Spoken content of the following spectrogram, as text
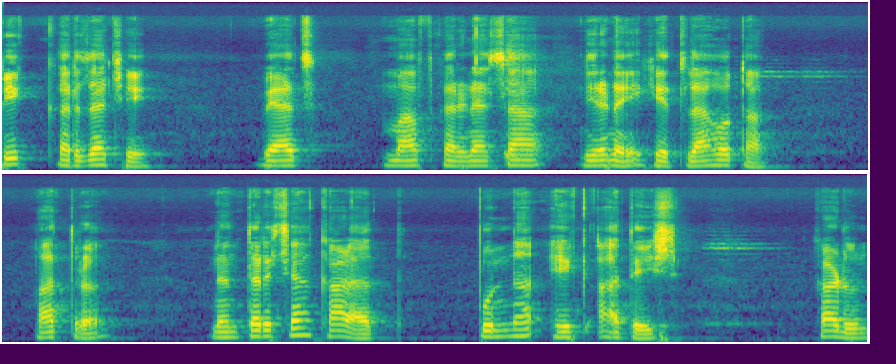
पीक कर्जाचे व्याज माफ करण्याचा निर्णय घेतला होता. मात्र नंतरच्या काळात पुन्हा एक आदेश काढून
